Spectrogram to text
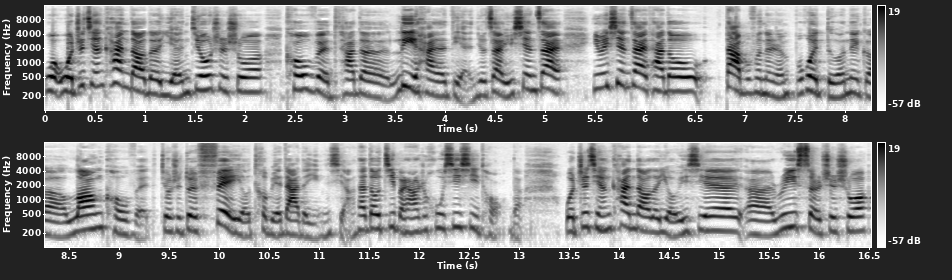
我我之前看到的研究是说，COVID 它的厉害的点就在于现在，因为现在它都大部分的人不会得那个 long COVID，就是对肺有特别大的影响，它都基本上是呼吸系统的。我之前看到的有一些呃 research 是说，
